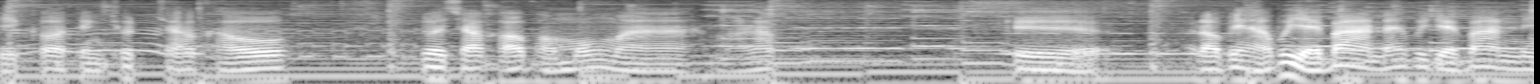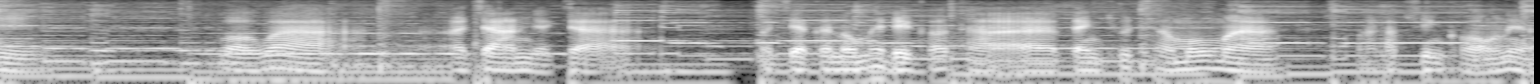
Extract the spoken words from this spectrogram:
เด็กก็แต่งชุดชาวเขาด้วยชาวเขาเผ่ามงมามารับคือ เราไปหาผู้ใหญ่บ้านแล้วผู้ใหญ่บ้านนี่บอกว่าอาจารย์อยากจะมาแจกขนมให้เด็กเขาถาแต่งชุดชาวมงมามารับสิ่งของเนี่ย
